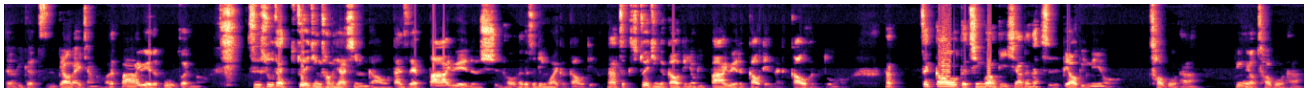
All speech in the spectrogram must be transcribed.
的一个指标来讲的话，在八月的部分哦，指数在最近创下新高，但是在八月的时候，那个是另外一个高点。那这个最近的高点又比八月的高点来的高很多。那在高的情况底下，但它指标并没有超过它，并没有超过它。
